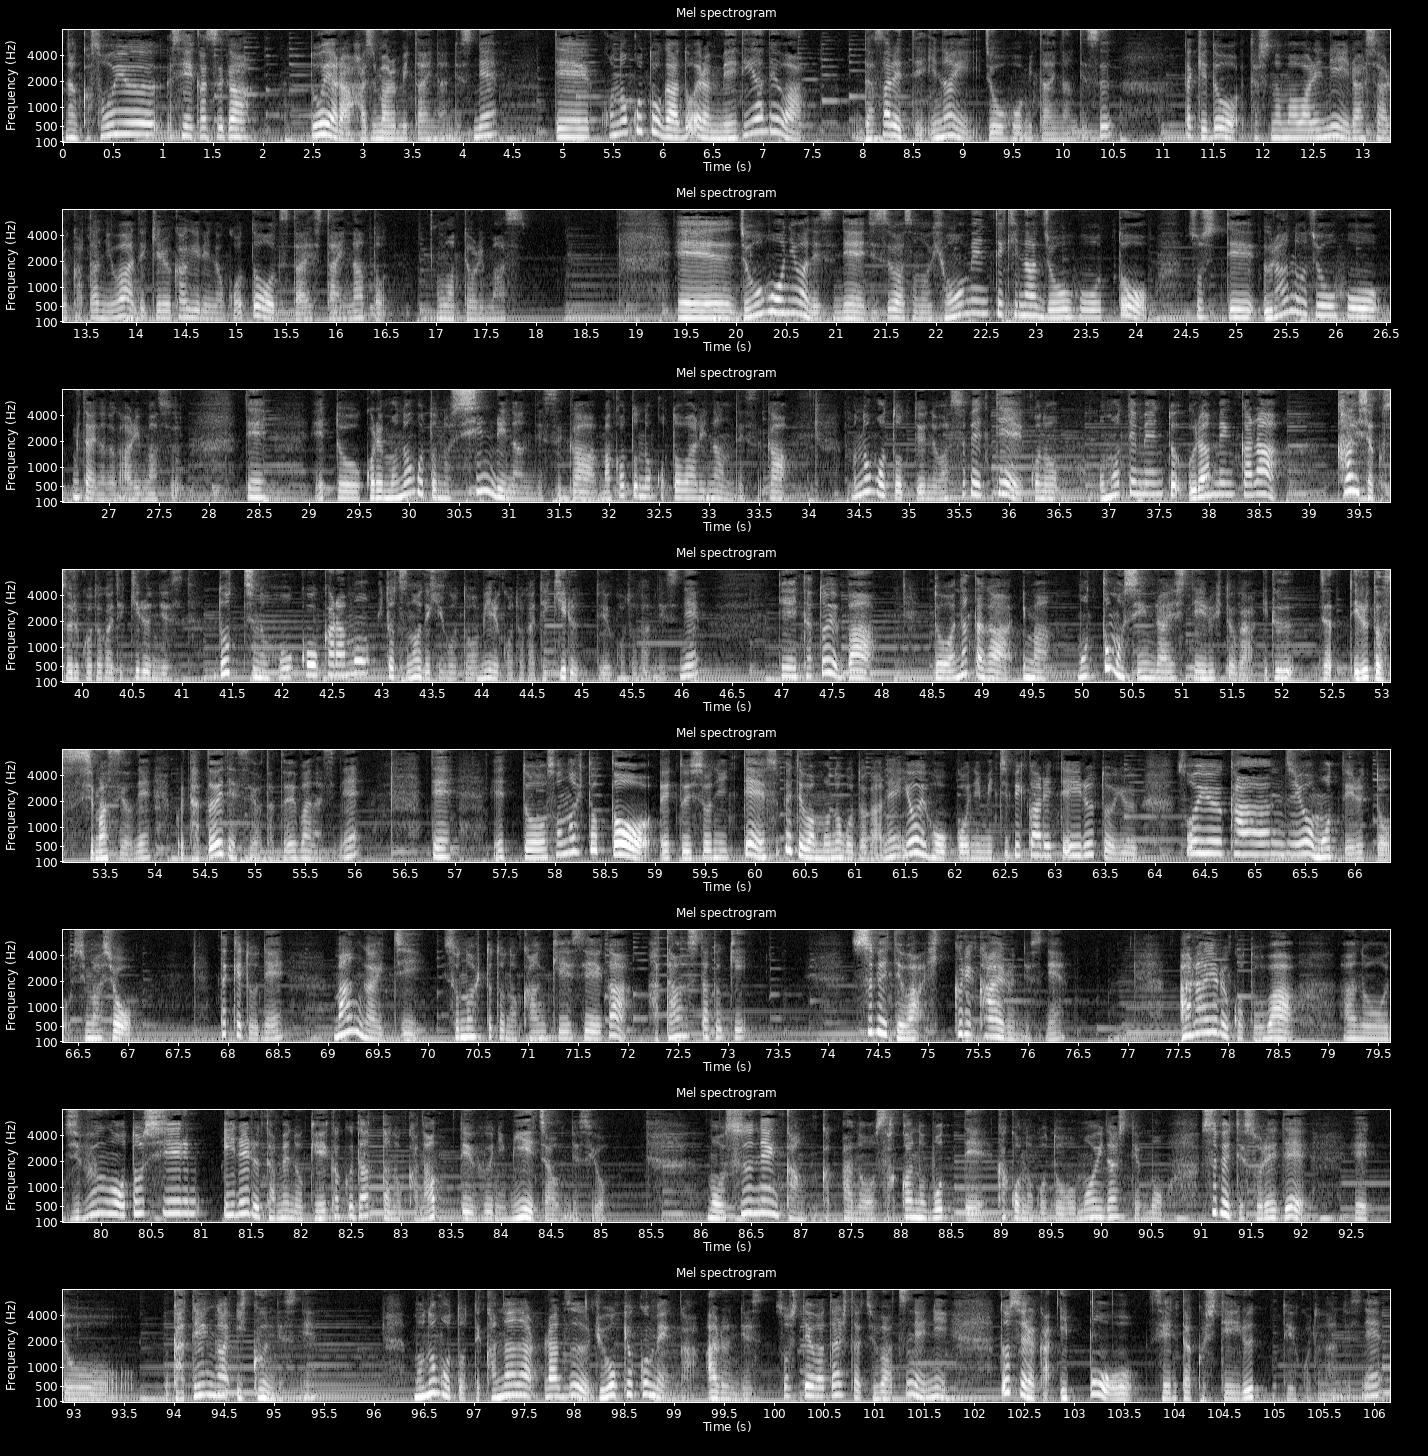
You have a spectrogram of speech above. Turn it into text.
なんかそういう生活がどうやら始まるみたいなんですね。でこのことがどうやらメディアでは出されていない情報みたいなんです。だけど私の周りにいらっしゃる方にはできる限りのことをお伝えしたいなと思っております。えー、情報にはですね実はその表面的な情報とそして裏の情報みたいなのがあります。でえっと、これ物事の真理なんですが誠の断りなんですが物事っていうのは全てこの表面と裏面から解釈することができるんですどっちの方向からも一つの出来事を見ることができるっていうことなんですねで例えばとあなたが今最も信頼している人がいるじゃいるとしますよねこれ例えですよ例え話ね。でえっと、その人と、えっと、一緒にいて全ては物事がね良い方向に導かれているというそういう感じを持っているとしましょう。だけどね万が一その人との関係性が破綻した時全てはひっくり返るんですね。あらゆることはあの自分を陥れるための計画だったのかなっていうふうに見えちゃうんですよ。もう数年間あの遡って過去のことを思い出しても全てそれで、えっと、合点がいくんですね。物事って必ず両局面があるんですそして私たちは常にどちらか一方を選択しているっていうことなんですね。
